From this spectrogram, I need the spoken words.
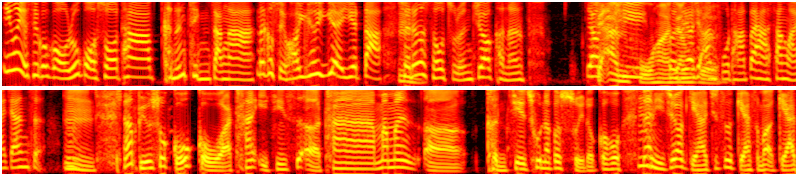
因为有些狗狗，如果说它可能紧张啊，那个水花越越来越大，所以那个时候主人就要可能要去安去对对，要去安抚它，带它上来这样子。嗯，然后比如说狗狗啊，它已经是呃，它慢慢呃肯接触那个水了过后，那你就要给他就是给他什么？给他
